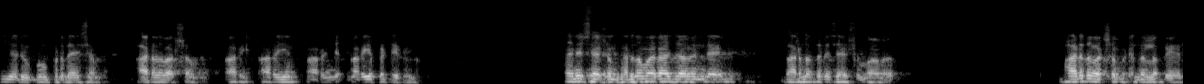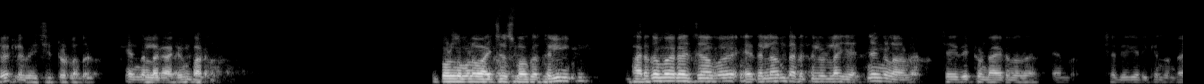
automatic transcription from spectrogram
ഈ ഒരു ഭൂപ്രദേശം ഭാരതവർഷം അറി അറിയ അറിഞ്ഞ അറിയപ്പെട്ടിരുന്നു അതിനുശേഷം ഭരത മഹാരാജാവിന്റെ ഭരണത്തിന് ശേഷമാണ് ഭാരതവർഷം എന്നുള്ള പേര് ലഭിച്ചിട്ടുള്ളത് എന്നുള്ള കാര്യം പറഞ്ഞു. ഇപ്പോൾ നമ്മൾ വായിച്ച ശ്ലോകത്തിൽ ഭരത മഹാരാജാവ് ഏതെല്ലാം തരത്തിലുള്ള യജ്ഞങ്ങളാണ് ചെയ്തിട്ടുണ്ടായിരുന്നത് എന്ന് വിശദീകരിക്കുന്നുണ്ട്.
